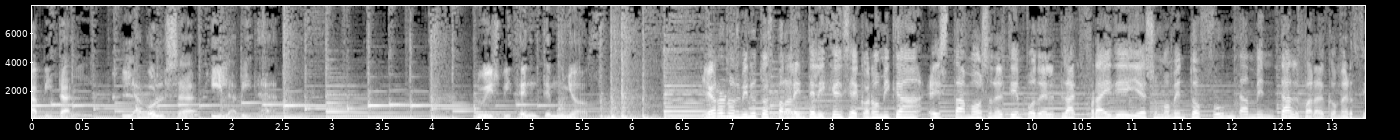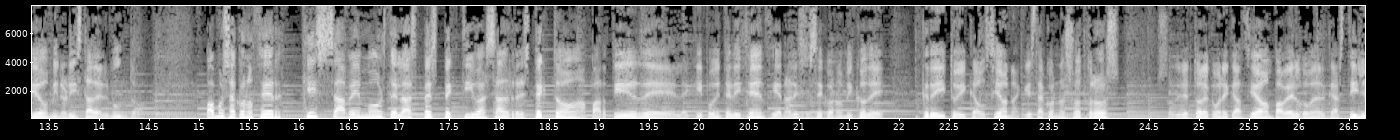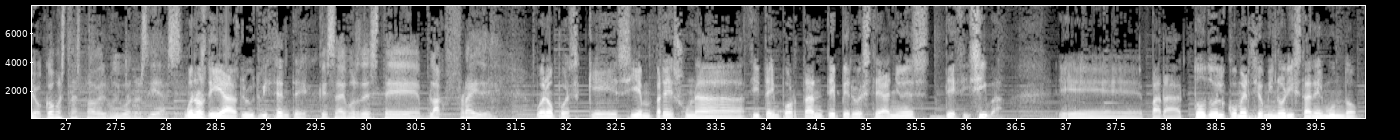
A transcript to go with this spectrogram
Capital, la Bolsa y la Vida. Luis Vicente Muñoz. Y ahora unos minutos para la inteligencia económica. Estamos en el tiempo del Black Friday y es un momento fundamental para el comercio minorista del mundo. Vamos a conocer qué sabemos de las perspectivas al respecto a partir del equipo de inteligencia y análisis económico de Crédito y Caución. Aquí está con nosotros su director de comunicación, Pavel Gómez del Castillo. ¿Cómo estás, Pavel? Muy buenos días. Buenos días, Luis Vicente. ¿Qué sabemos de este Black Friday? Bueno, pues que siempre es una cita importante, pero este año es decisiva eh, para todo el comercio minorista en el mundo.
